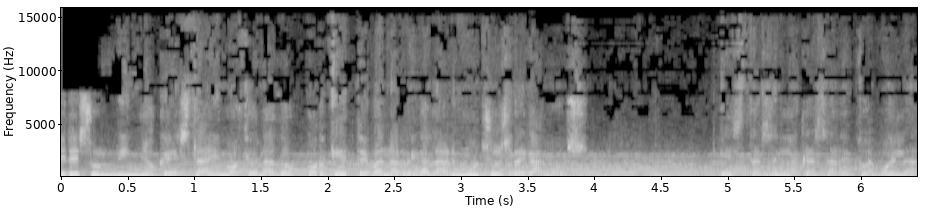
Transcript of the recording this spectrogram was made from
Eres un niño que está emocionado porque te van a regalar muchos regalos. Estás en la casa de tu abuela,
